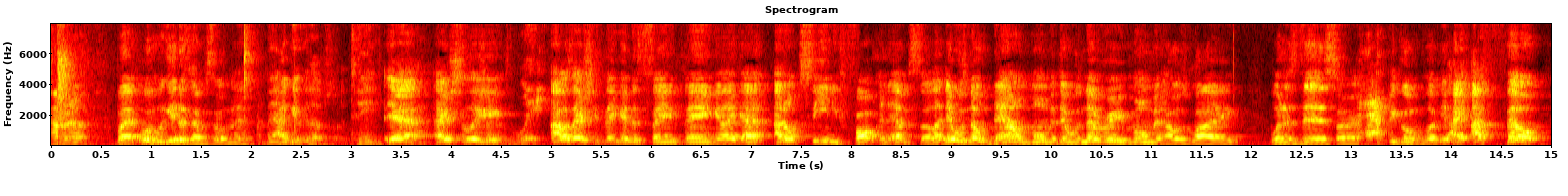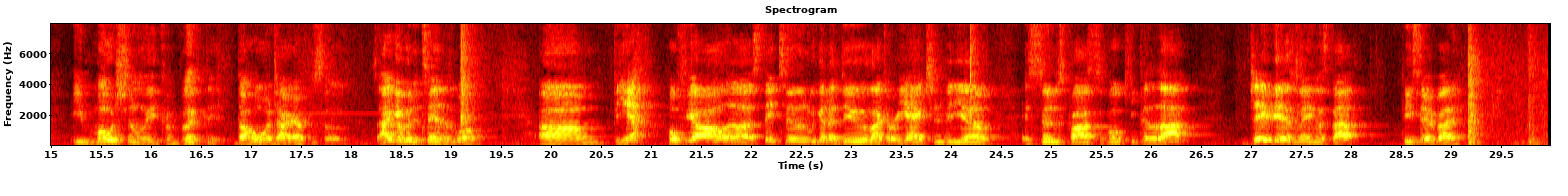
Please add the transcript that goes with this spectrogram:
I don't know. But what we get this episode, man? I mean, I give this episode a ten. Yeah, actually, was. I was actually thinking the same thing. Like, I, I don't see any fault in the episode. Like, there was no down moment. There was never a moment I was like, what is this? Or happy go lucky. I, I felt emotionally conflicted the whole entire episode. So I give it a 10 as well. Um, but yeah, hope y'all uh, stay tuned. We're going to do like a reaction video as soon as possible. Keep it locked. JVS, ain't going to stop. Peace, everybody.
